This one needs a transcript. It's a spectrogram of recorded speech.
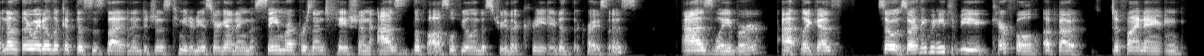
Another way to look at this is that Indigenous communities are getting the same representation as the fossil fuel industry that created the crisis, as labor, at like as so. So I think we need to be careful about defining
